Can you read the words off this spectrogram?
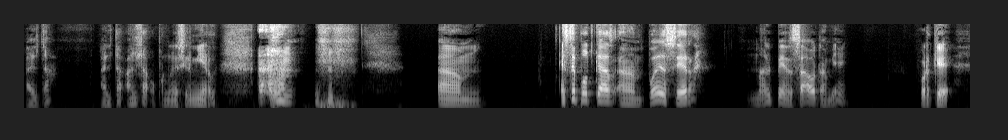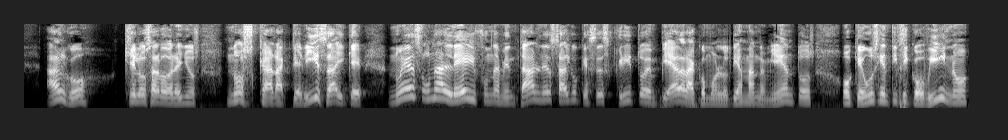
alta. Alta, alta, o por no decir mierda. este podcast puede ser mal pensado también. Porque algo que los salvadoreños nos caracteriza y que no es una ley fundamental, no es algo que esté escrito en piedra como los diez mandamientos, o que un científico vino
